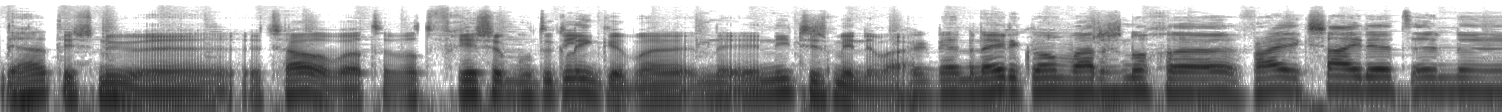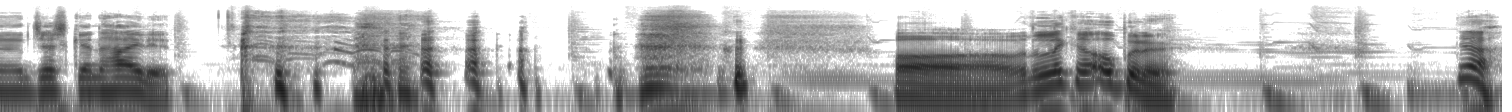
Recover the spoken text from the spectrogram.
ja, het is nu. eh, het zou wat, wat frisser moeten klinken, maar nee, niets is minder Toen waar. ik net beneden kwam, waren ze nog eh vrij excited en eh, just can't hide it. Oh, wat een lekkere opener. Ja.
